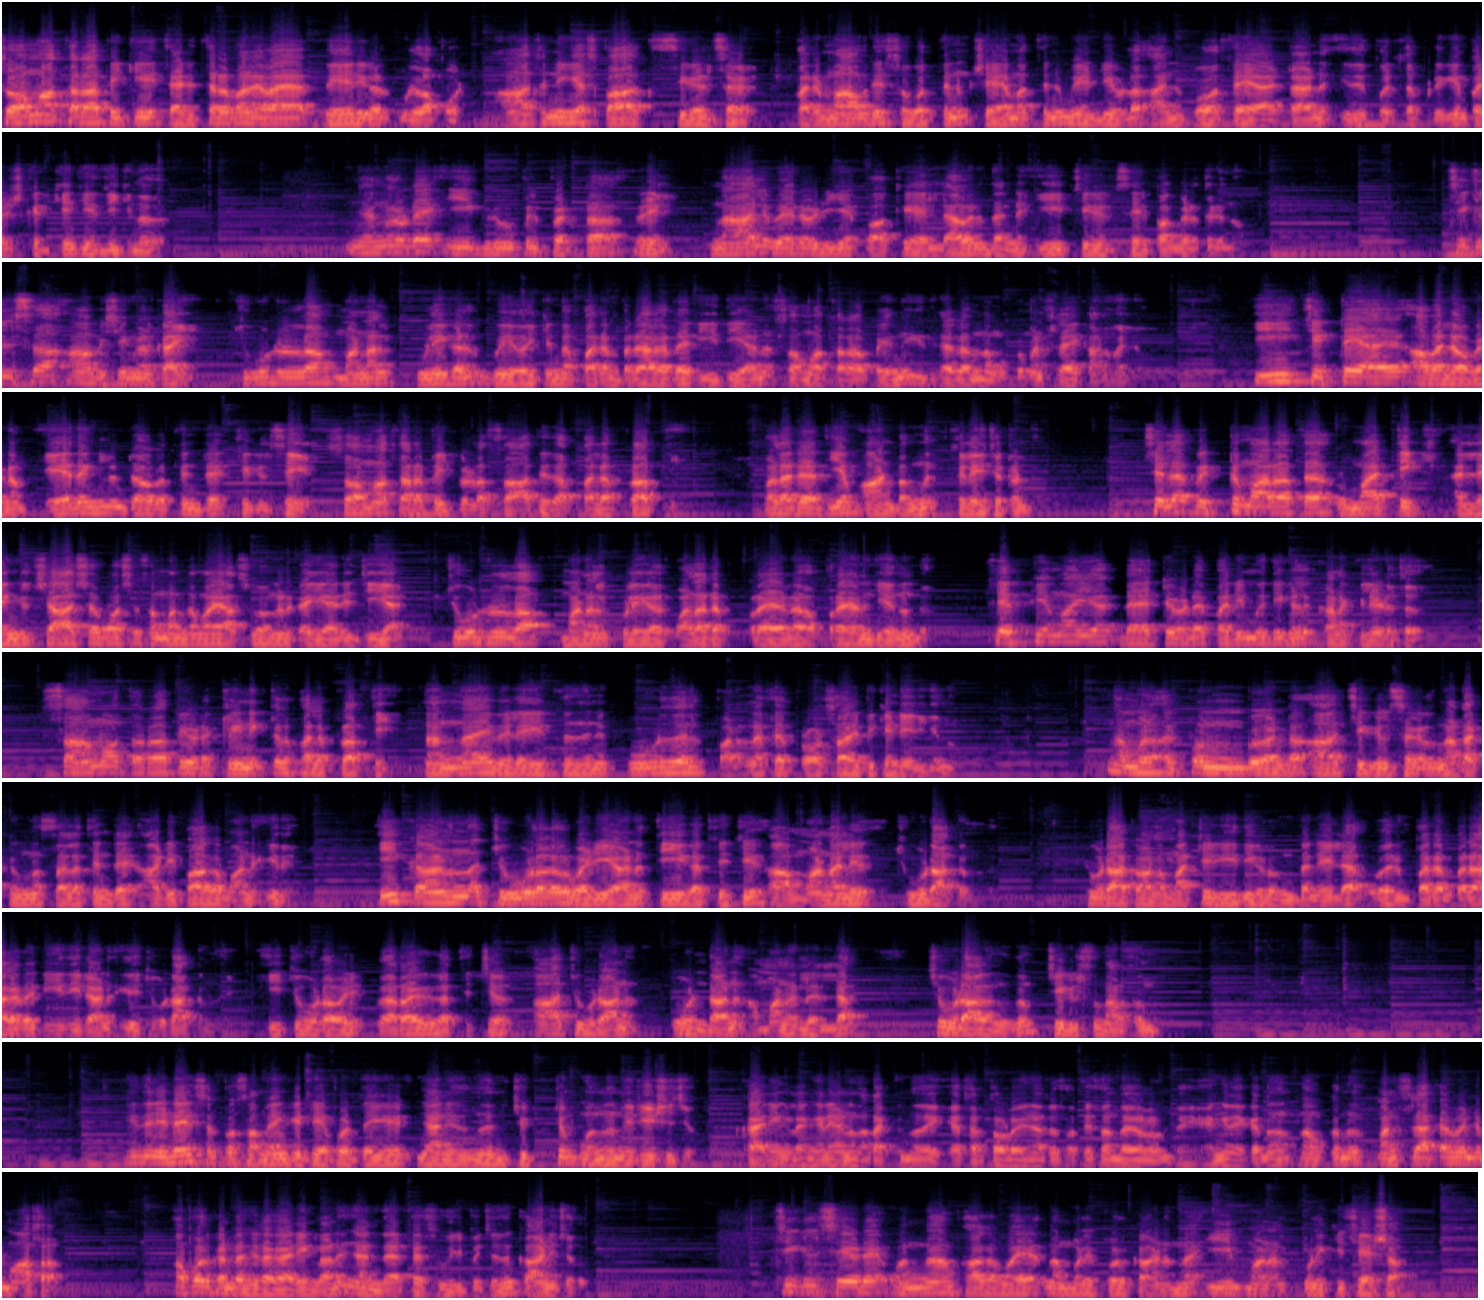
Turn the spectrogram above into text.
സോമ തെറാപ്പിക്ക് ചരിത്രപരമായ വേരുകൾ ഉള്ളപ്പോൾ ആധുനിക സ്പാ ചികിത്സകൾ പരമാവധി സുഖത്തിനും ക്ഷേമത്തിനും വേണ്ടിയുള്ള അനുഭവത്തെയായിട്ടാണ് ഇത് പൊരുത്തപ്പെടുകയും പരിഷ്കരിക്കുകയും ചെയ്തിരിക്കുന്നത്. ഞങ്ങളുടെ ഈ ഗ്രൂപ്പിൽപ്പെട്ടവരിൽ നാല് പേരൊഴികെ ബാക്കി എല്ലാവരും തന്നെ ഈ ചികിത്സയിൽ പങ്കെടുത്തിരുന്നു. ചികിത്സാ ആവശ്യങ്ങൾക്കായി ചൂടുള്ള മണൽ കുളികൾ ഉപയോഗിക്കുന്ന പരമ്പരാഗത രീതിയാണ് സോമാതെറാപ്പി എന്ന് ഇതിനകം നമുക്ക് മനസ്സിലായി കാണുമല്ലോ. ഈ ചിട്ടയായ അവലോകനം ഏതെങ്കിലും രോഗത്തിന്റെ ചികിത്സയിൽ സോമാതെറാപ്പിക്കുള്ള സാധ്യത ഫലപ്രാപ്തി വളരെയധികം ആണ്ടെന്ന് തെളിയിച്ചിട്ടുണ്ട്. ചില വിട്ടുമാറാത്ത റുമാറ്റിക് അല്ലെങ്കിൽ ശ്വാസകോശ സംബന്ധമായ അസുഖങ്ങൾ കൈകാര്യം ചെയ്യാൻ ചൂടുള്ള മണൽ കുളികൾ വളരെ പ്രയോജന ചെയ്യുന്നുണ്ട്. ലഭ്യമായ ഡാറ്റയുടെ പരിമിതികൾ കണക്കിലെടുത്ത് സാമോതെറാപ്പിയുടെ ക്ലിനിക്കൽ ഫലപ്രാപ്തി നന്നായി വിലയിരുത്തുന്നതിന് കൂടുതൽ പഠനത്തെ പ്രോത്സാഹിപ്പിക്കേണ്ടിയിരിക്കുന്നു. നമ്മൾ അല്പം മുമ്പ് കണ്ട ആ ചികിത്സകൾ നടക്കുന്ന സ്ഥലത്തിന്റെ അടിഭാഗമാണ് ഇത്. ഈ കാണുന്ന ചൂളകൾ വഴിയാണ് തീ കത്തിച്ച് ആ മണൽ ചൂടാക്കുന്നത്. ചൂടാക്കാനുള്ള മറ്റു രീതികളൊന്നും തന്നെയില്ല. ഒരു പരമ്പരാഗത രീതിയിലാണ് ഇത് ചൂടാക്കുന്നത്. ഈ ചൂട വഴി വിറക് കത്തിച്ച് ആ ചൂടാണ് കൊണ്ടാണ് ആ മണലെല്ലാം ചൂടാകുന്നതും ചികിത്സ നടത്തുന്നതും. ഇതിനിടെ സ്വല്പം സമയം കിട്ടിയപ്പോഴത്തേക്ക് ഞാൻ ഇതിന് ചുറ്റും ഒന്ന് നിരീക്ഷിച്ചു. കാര്യങ്ങൾ എങ്ങനെയാണ് നടക്കുന്നത് എത്രത്തോളം ഇതിനകത്ത് സത്യസന്ധതകളുണ്ട് എങ്ങനെയൊക്കെ നമുക്കൊന്ന് മനസ്സിലാക്കാൻ വേണ്ടി മാത്രം. അപ്പോൾ കണ്ട ചില കാര്യങ്ങളാണ് ഞാൻ നേരത്തെ സൂചിപ്പിച്ചതും കാണിച്ചതും. ചികിത്സയുടെ ഒന്നാം ഭാഗമായ നമ്മളിപ്പോൾ കാണുന്ന ഈ മണൽ കുളിക്ക് ശേഷം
